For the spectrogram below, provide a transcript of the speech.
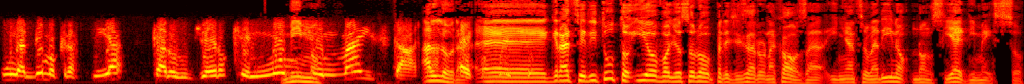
una democrazia caro Ruggero, che non Mimmo. c'è mai stata. Allora, ecco, eh, grazie di tutto. Io voglio solo precisare una cosa. Ignazio Marino non si è dimesso,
